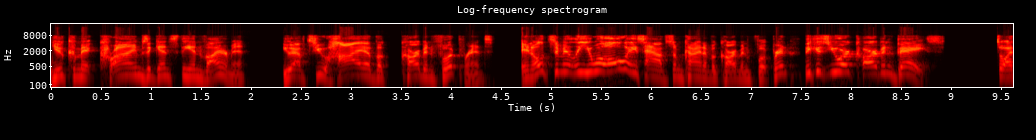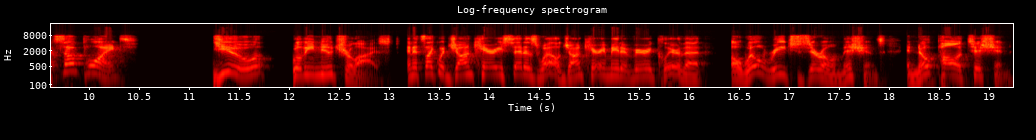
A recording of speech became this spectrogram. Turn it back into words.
you commit crimes against the environment, you have too high of a carbon footprint, and ultimately you will always have some kind of a carbon footprint because you are carbon based. So at some point, you will be neutralized. And it's like what John Kerry said as well. John Kerry made it very clear that, oh, we'll reach zero emissions, and no politician,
